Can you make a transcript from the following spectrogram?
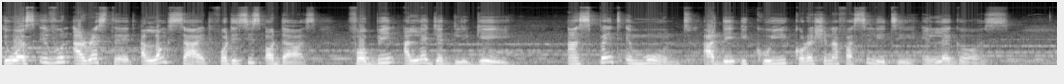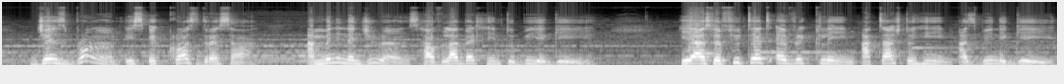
He was even arrested alongside 46 others for being allegedly gay and spent a month at the Ikoyi Correctional Facility in Lagos. James Brown is a cross-dresser and many Nigerians have labeled him to be a gay. He has refuted every claim attached to him as being a gay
